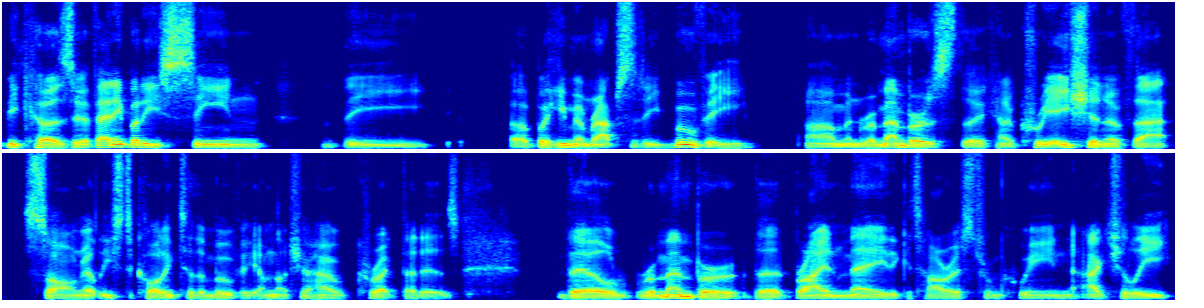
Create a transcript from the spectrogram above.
because if anybody's seen the uh, Bohemian Rhapsody movie um, and remembers the kind of creation of that song, at least according to the movie, I'm not sure how correct that is, they'll remember that Brian May, the guitarist from Queen, actually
